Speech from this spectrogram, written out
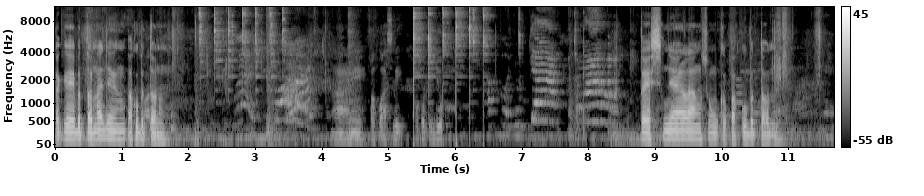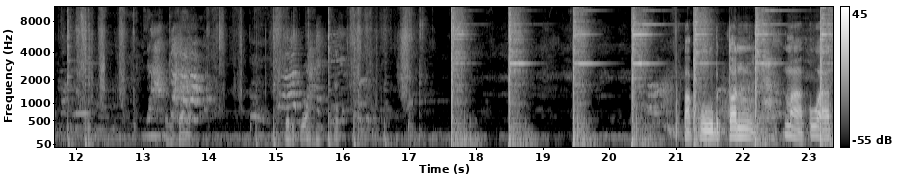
pakai beton aja yang paku beton. Nah, ini paku asli, paku tujuh. tesnya langsung ke paku beton. Paku beton mah kuat.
